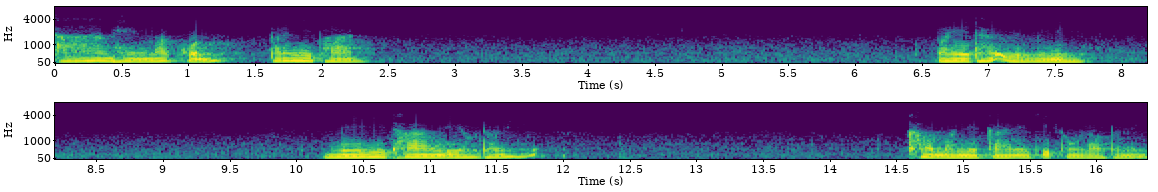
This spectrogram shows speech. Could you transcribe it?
ทางแห่งมรรคผลพระนิพพานไป ทางอื่นไม่มี มีทางเดียวเท่านี้ เข้ามาในกายในจิตของเราเท่านี้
